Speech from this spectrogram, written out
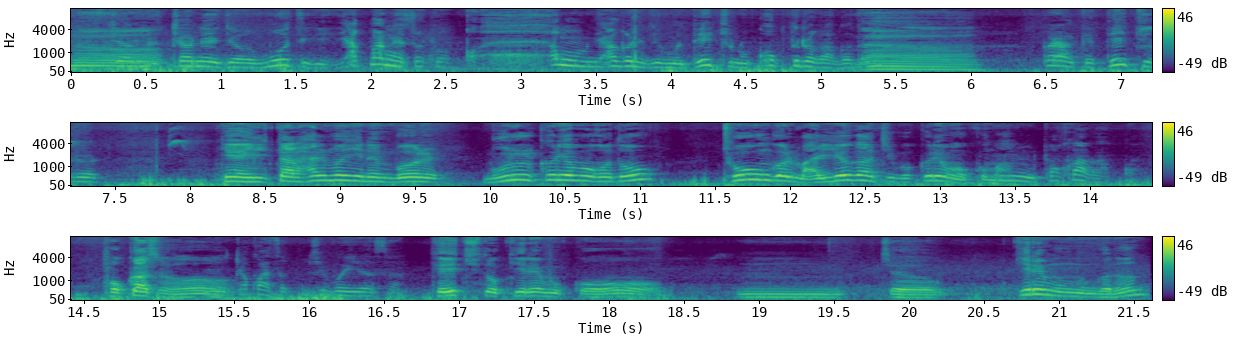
어, 전, 전에 저 뭐지 약방에서도 꼭 약을 주면 대추는 꼭 들어가거든. 아, 그러니까 대추를 그냥 일단 할머니는 뭘 물을 끓여 먹어도 좋은 걸 말려가지고 끓여 먹구만. 음, 볶아갖고 볶아서 음, 쪼가서 집어이어서 대추도 끼래 먹고, 음, 저 끼래 먹는 거는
